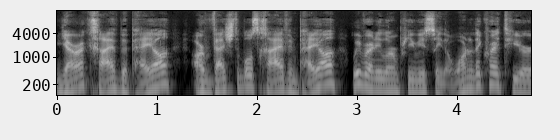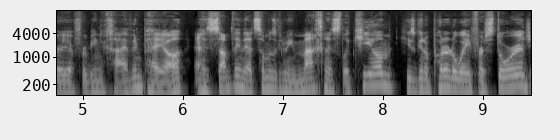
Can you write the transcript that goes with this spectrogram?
Yarak Chayv Bepeya, are vegetables chayiv and peya? We've already learned previously that one of the criteria for being chayiv and peya is something that someone's going to be machnes lakiyum, he's going to put it away for storage,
